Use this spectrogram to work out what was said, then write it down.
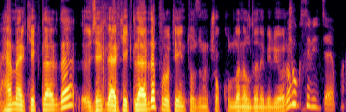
hem erkeklerde özellikle erkeklerde protein tozunun çok kullanıldığını biliyorum. Çok sivilce yapan.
